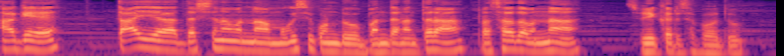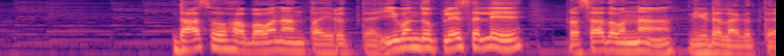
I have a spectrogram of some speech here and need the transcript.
ಹಾಗೆ ತಾಯಿಯ ದರ್ಶನವನ್ನ ಮುಗಿಸಿಕೊಂಡು ಬಂದ ನಂತರ ಪ್ರಸಾದವನ್ನ ಸ್ವೀಕರಿಸಬಹುದು. ದಾಸೋಹ ಭವನ ಅಂತ ಇರುತ್ತೆ. ಈ ಒಂದು ಪ್ಲೇಸಲ್ಲಿ ಪ್ರಸಾದವನ್ನ ನೀಡಲಾಗುತ್ತೆ.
